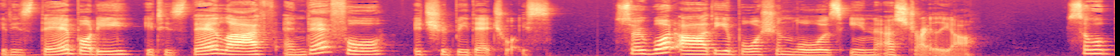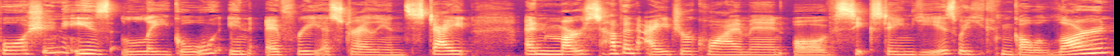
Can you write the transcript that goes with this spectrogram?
it is their body, it is their life, and therefore it should be their choice. So, what are the abortion laws in Australia? So, abortion is legal in every Australian state, and most have an age requirement of 16 years where you can go alone.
